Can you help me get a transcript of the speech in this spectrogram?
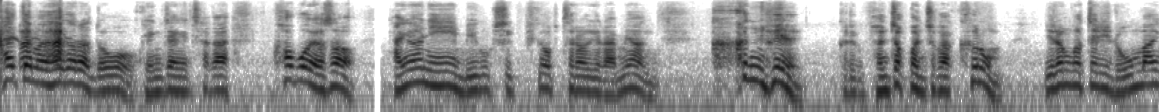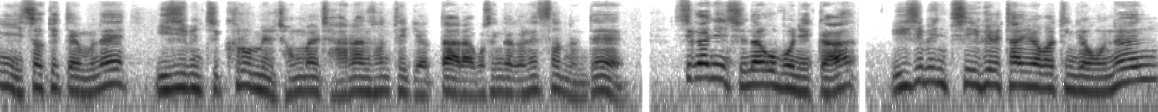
살 때만 하더라도 굉장히 차가 커 보여서 당연히 미국식 픽업 트럭이라면 큰 휠 그리고 번쩍번쩍한 크롬 이런 것들이 로망이 있었기 때문에 20인치 크롬을 정말 잘한 선택이었다라고 생각을 했었는데 시간이 지나고 보니까 20인치 휠 타이어 같은 경우는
